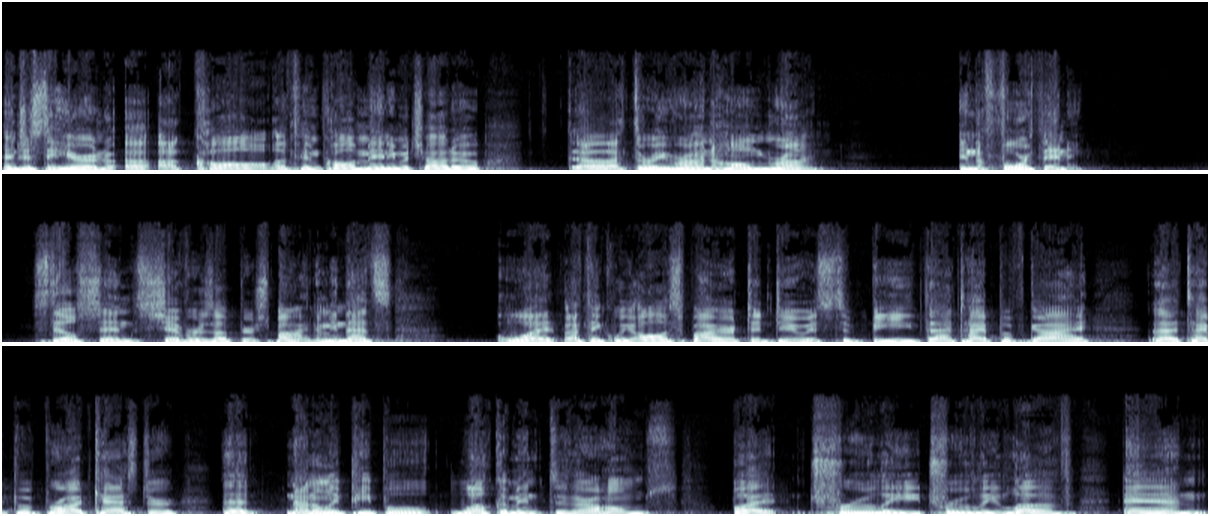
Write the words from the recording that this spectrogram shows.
and just to hear an, a, a call of him calling Manny Machado uh, three run home run in the fourth inning still sends shivers up your spine. I mean, that's what I think we all aspire to do is to be that type of guy, that type of broadcaster that not only people welcome into their homes, but truly, truly love and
